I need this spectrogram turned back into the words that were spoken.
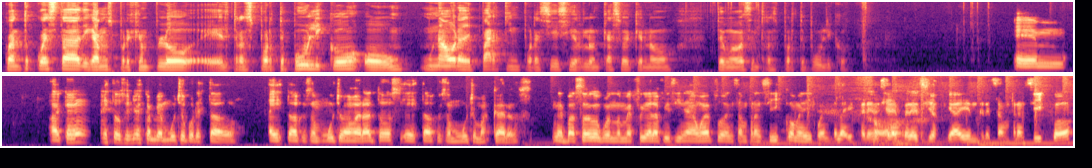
cuánto cuesta, digamos, por ejemplo, el transporte público o una hora de parking, por así decirlo, en caso de que no te muevas en transporte público. Em, acá en Estados Unidos cambia mucho por estado. Hay estados que son mucho más baratos y hay estados que son mucho más caros. Me pasó que cuando me fui a la oficina de Webflow en San Francisco me di cuenta de la diferencia de Oh. precios que hay entre San Francisco,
